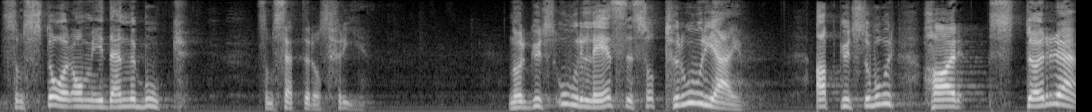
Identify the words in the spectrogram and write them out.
som står om i denne bok, som setter oss fri. Når Guds ord leses, så tror jeg at Guds ord har større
